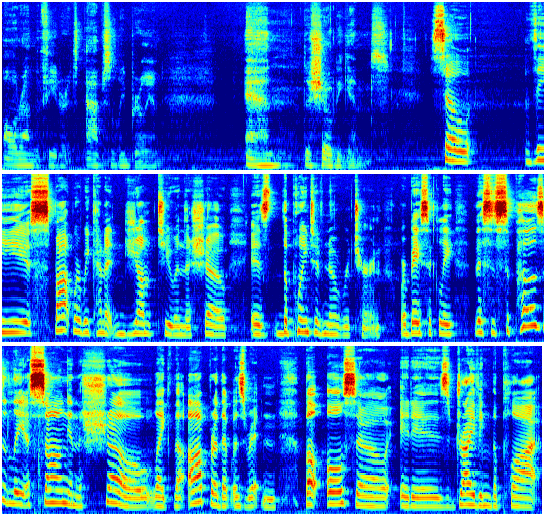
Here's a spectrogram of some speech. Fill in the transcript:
all around the theater. It's absolutely brilliant. And the show begins. So, the spot where we kind of jump to in the show is the point of no return, where basically this is supposedly a song in the show, like the opera that was written, but also it is driving the plot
